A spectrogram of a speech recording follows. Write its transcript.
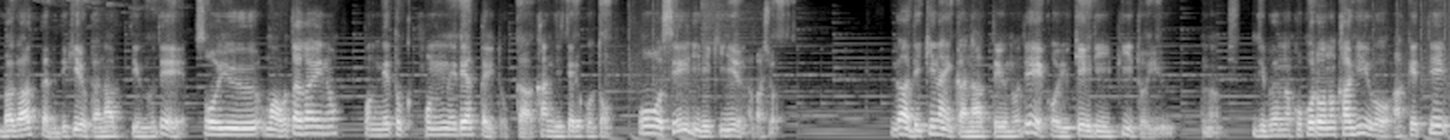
場があったらできるかなっていうのでそういう、まあ、お互いの本音とか本音であったりとか感じてることを整理できるような場所ができないかなっていうのでこういう KDP というあの自分の心の鍵を開けて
